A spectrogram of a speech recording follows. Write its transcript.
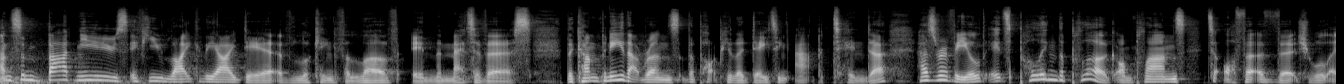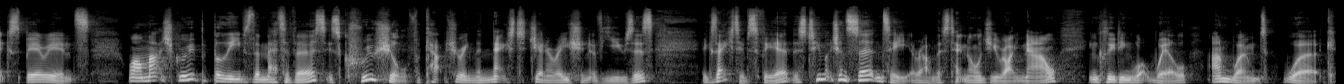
And some bad news if you like the idea of looking for love in the metaverse. The company that runs the popular dating app Tinder has revealed it's pulling the plug on plans to offer a virtual experience. While Match Group believes the metaverse is crucial for capturing the next generation of users, Executives fear there's too much uncertainty around this technology right now, including what will and won't work.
